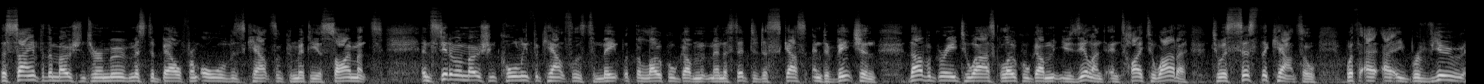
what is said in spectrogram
The same for the motion to remove Mr Bell from all of his council committee assignments. Instead of a motion calling for councillors to meet with the local government minister to discuss intervention, they've agreed to ask Local Government New Zealand and Taituarā to assist the council with a, a review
